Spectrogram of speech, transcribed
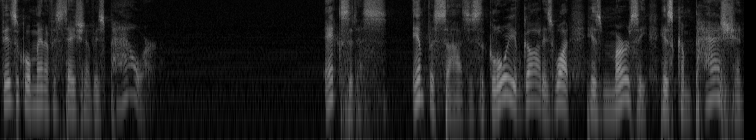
physical manifestation of His power. Exodus emphasizes the glory of God is what? His mercy, His compassion,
